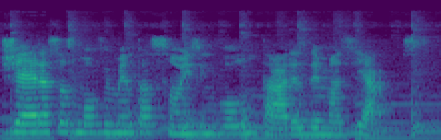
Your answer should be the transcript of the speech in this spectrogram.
gera essas movimentações involuntárias demasiadas.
